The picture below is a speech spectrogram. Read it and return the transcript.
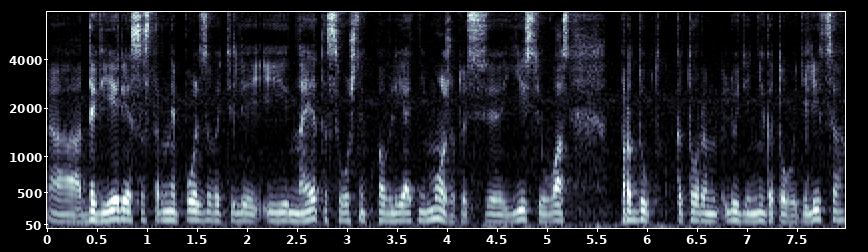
доверие со стороны пользователей, и на это SEOшник повлиять не может. То есть, э, если у вас продукт, которым люди не готовы делиться,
